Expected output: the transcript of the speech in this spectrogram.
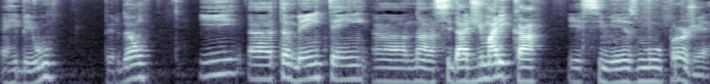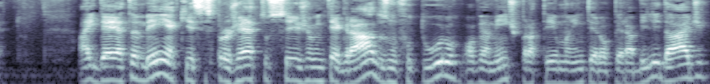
RBU, perdão, e uh, também tem uh, na cidade de Maricá esse mesmo projeto. A ideia também é que esses projetos sejam integrados no futuro, obviamente, para ter uma interoperabilidade.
